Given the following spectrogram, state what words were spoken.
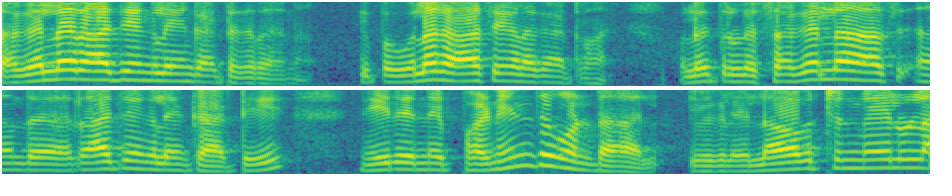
சகல ராஜ்யங்களையும் காட்டுகிறான். இப்போ உலக ஆசைகளை காட்டுறேன். உலகத்தில் உள்ள சகல ஆசை அந்த ராஜ்யங்களையும் காட்டி நீர் என்னை பணிந்து கொண்டால் இவைகள் எல்லாவற்றின் மேலுள்ள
